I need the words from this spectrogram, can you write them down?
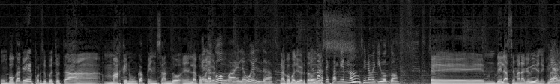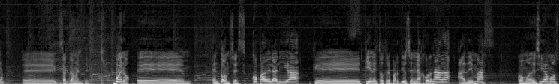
Un Boca que, por supuesto, está más que nunca pensando en la Copa En la Libertadores. Copa, en la vuelta. La Copa Libertadores. El martes también, ¿no? Si no me equivoco. Eh, de la semana que viene, claro. Claro. Eh, exactamente. Bueno, eh, entonces, Copa de la Liga que tiene estos tres partidos en la jornada. Además, como decíamos,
